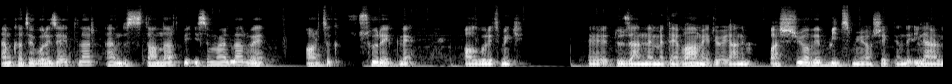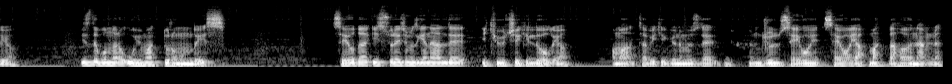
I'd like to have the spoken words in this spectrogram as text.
hem kategorize ettiler hem de standart bir isim verdiler ve artık sürekli algoritmik e, düzenleme devam ediyor. Yani başlıyor ve bitmiyor şeklinde ilerliyor. Biz de bunlara uymak durumundayız. SEO'da iş sürecimiz genelde 2-3 şekilde oluyor. Ama tabii ki günümüzde bütüncül SEO, SEO yapmak daha önemli.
